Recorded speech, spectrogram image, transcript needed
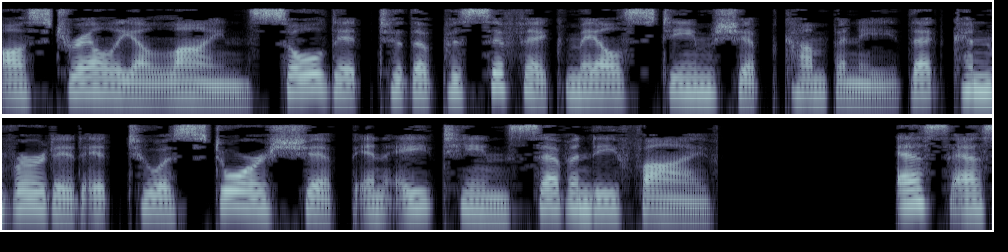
Australia Line sold it to the Pacific Mail Steamship Company that converted it to a store ship in 1875. SS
